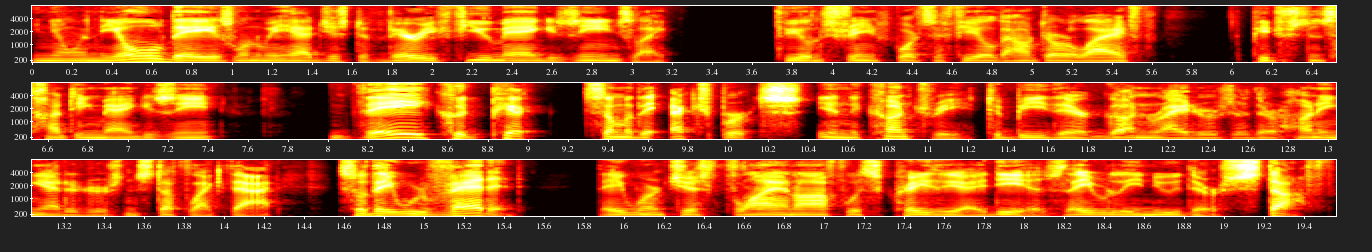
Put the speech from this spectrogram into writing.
You know, in the old days when we had just a very few magazines like Field and Stream Sports Afield, Outdoor Life, Petersen's Hunting Magazine, they could pick some of the experts in the country to be their gun writers or their hunting editors and stuff like that. So they were vetted. They weren't just flying off with crazy ideas. They really knew their stuff.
